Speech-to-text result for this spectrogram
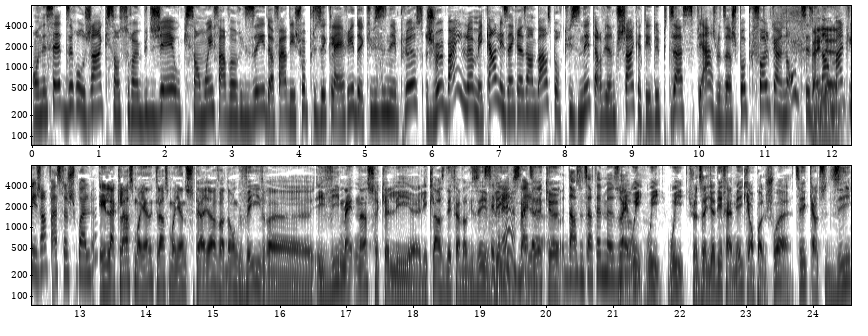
on essaie de dire aux gens qui sont sur un budget ou qui sont moins favorisés de faire des choix plus éclairés, de cuisiner plus. Je veux bien, là, mais quand les ingrédients de base pour cuisiner te reviennent plus cher que tes deux pizzas à 6 piastres, je veux dire, je suis pas plus folle qu'un autre. C'est Ben, normal que les gens fassent ce choix-là. Et la classe moyenne, classe moyenne supérieure va donc vivre euh, et vit maintenant ce que les, euh, les classes défavorisées vivent. Ben C'est-à-dire là, que dans une certaine mesure. Ben oui, oui, oui. Je veux dire, il y a des familles qui n'ont pas le choix. Tu sais, quand tu dis,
